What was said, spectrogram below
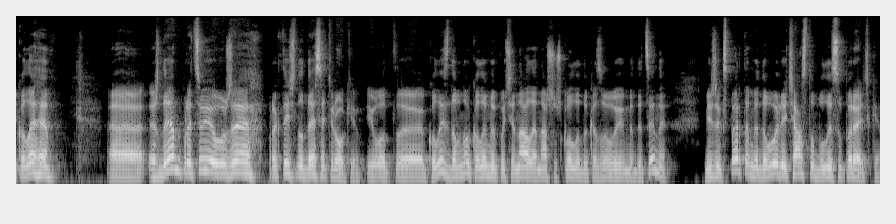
колеги, е, ЖДМ працює вже практично 10 років. І от е, колись давно, коли ми починали нашу школу доказової медицини, між експертами доволі часто були суперечки.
